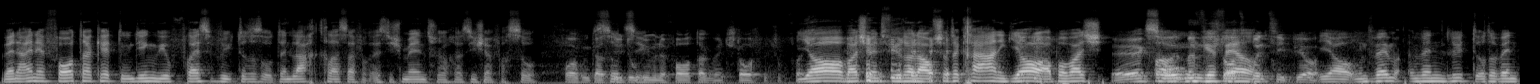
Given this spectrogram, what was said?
Wenn einer Vortag hat und irgendwie auf die Fresse fliegt oder so, dann lacht die Klasse einfach. Es ist menschlich, es ist einfach so. Ich frage mich gerade, So wie du bei einem Vortag, wenn du stehst, willst du auf Fresse. Ja, weißt du, wenn du Führer laufst oder keine Ahnung, ja, aber weißt du, Ja, so ungefähr. das Prinzip, ja. Ja, und wenn, wenn Leute oder wenn,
